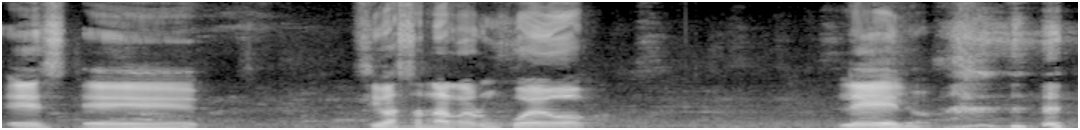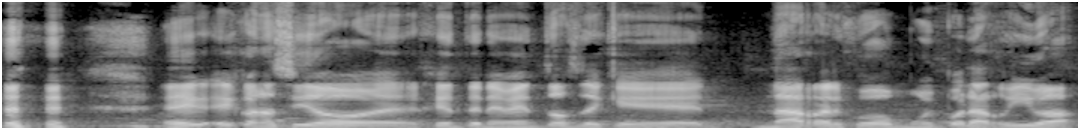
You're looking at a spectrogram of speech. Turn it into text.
es, eh, si vas a narrar un juego, léelo. he, he, conocido eh, gente en eventos de que narra el juego muy por arriba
